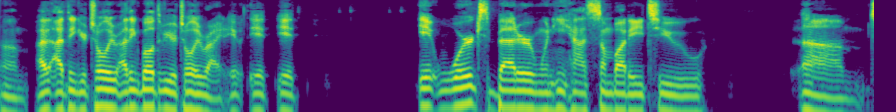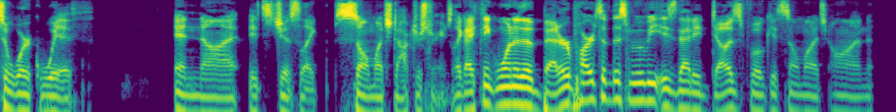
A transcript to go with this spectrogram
Um i, I think you're totally i think both of you are totally right. It it it it works better when he has somebody to um to work with and not it's just like so much Doctor Strange. Like I think one of the better parts of this movie is that it does focus so much on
